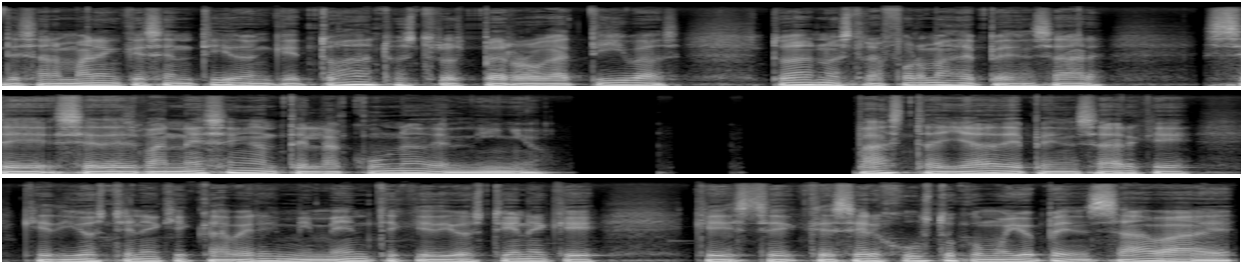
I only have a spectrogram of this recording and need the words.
¿Desarmar en qué sentido? En que todas nuestras prerrogativas, todas nuestras formas de pensar se, desvanecen ante la cuna del niño. Basta ya de pensar que, que Dios tiene que caber en mi mente, que Dios tiene que, que, ser justo como yo pensaba. Eh.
